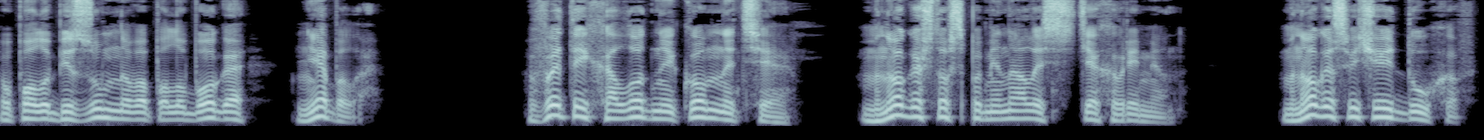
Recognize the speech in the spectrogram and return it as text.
у полубезумного полубога не было. В этой холодной комнате много что вспоминалось с тех времен. Много свечей духов,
